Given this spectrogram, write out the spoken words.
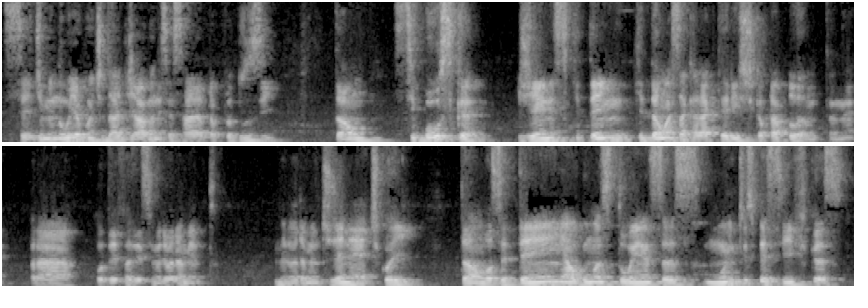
você diminui a quantidade de água necessária para produzir. Então, se busca genes que tem, que dão essa característica para a planta, né? Para poder fazer esse melhoramento, melhoramento genético aí. Então você tem algumas doenças muito específicas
